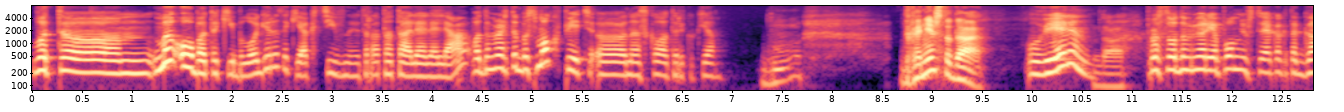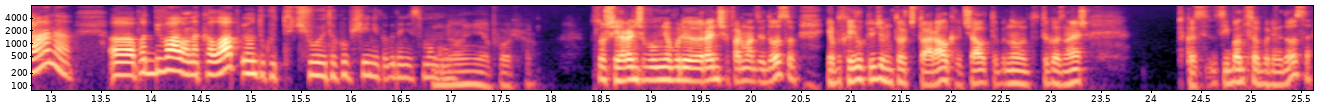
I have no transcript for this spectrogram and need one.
вот эм, мы оба такие блогеры, такие активные, тра-та-та, ля-ля-ля. Вот, например, ты бы смог петь э, на эскалаторе, как я? Да, конечно, да. Уверен? Да. Просто вот, например, я помню, что я как-то Гана э, подбивала на коллаб, и он такой, ты чё, я так вообще никогда не смогу. Ну, не, похер. Слушай, я раньше у меня были раньше формат видосов, я подходил к людям, тоже что-то орал, кричал, ты, ну, ты такой, знаешь, такой с ебанцой были видосы.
